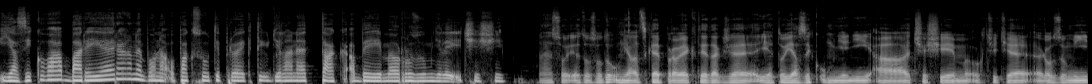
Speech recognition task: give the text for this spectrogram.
jazyková bariéra, nebo naopak jsou ty projekty udělané tak, aby jim rozuměli i Češi? Ne, jsou, je to, jsou to umělecké projekty, takže je to jazyk umění a Češi jim určitě rozumí.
